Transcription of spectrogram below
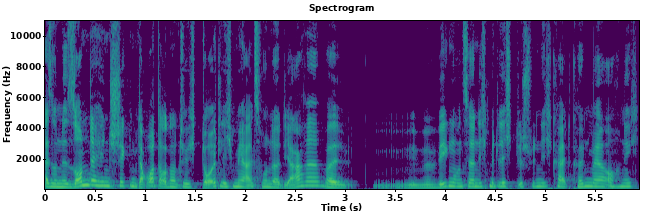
also eine Sonde hinschicken dauert auch natürlich deutlich mehr als 100 Jahre, weil wir bewegen uns ja nicht mit Lichtgeschwindigkeit, können wir ja auch nicht.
